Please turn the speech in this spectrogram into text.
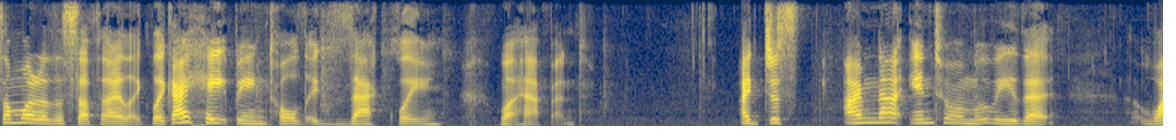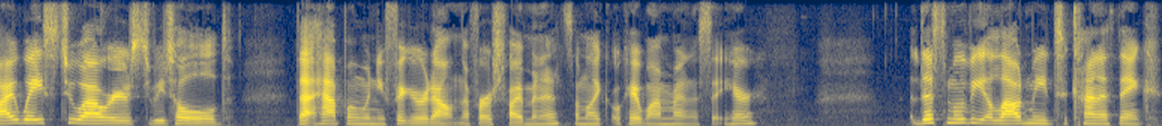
somewhat of the stuff that I like. Like I hate being told exactly what happened. I just I'm not into a movie that why waste 2 hours to be told that happened when you figure it out in the first 5 minutes. I'm like, okay, well I'm to sit here. This movie allowed me to kind of think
